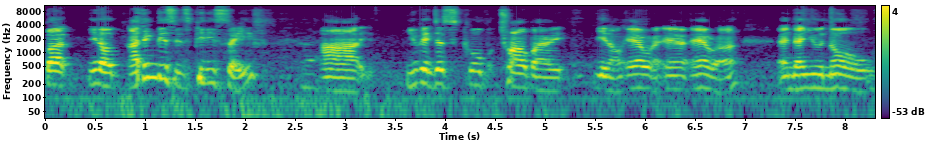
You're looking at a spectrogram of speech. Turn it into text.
But you know, I think this is pretty safe. Uh, you can just go trial by you know error error, error and then you know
